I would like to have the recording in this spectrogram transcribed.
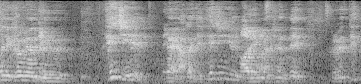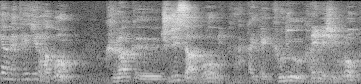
아니 그러면 그 태질, 네, 네. 아까 이제 태질 아, 네, 말씀 맞습니다. 하셨는데 그러면 태견의 태질하고 그라 그 주짓수하고 약간 이렇게 교류하는 네, 네. 식으로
